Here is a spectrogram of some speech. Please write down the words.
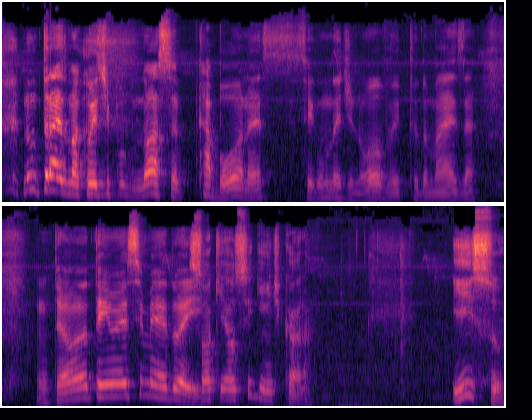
Não traz uma coisa tipo, nossa, acabou, né? Segunda de novo e tudo mais, né? Então eu tenho esse medo aí. Só que é o seguinte, cara. Isso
